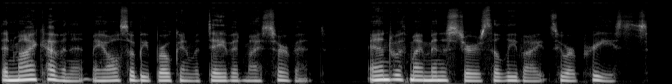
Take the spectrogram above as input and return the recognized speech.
then my covenant may also be broken with David my servant, and with my ministers the Levites who are priests,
